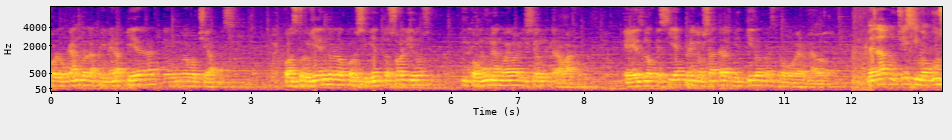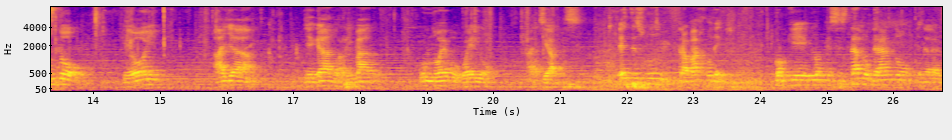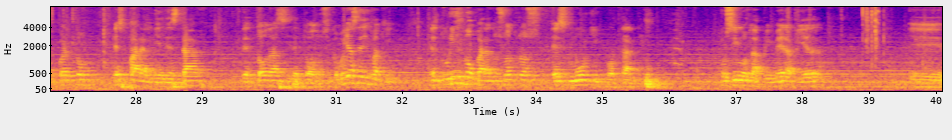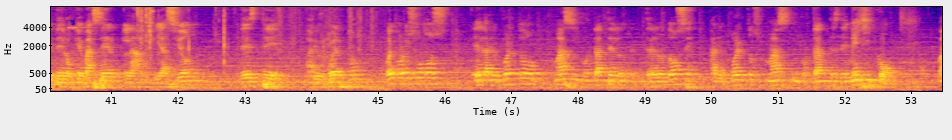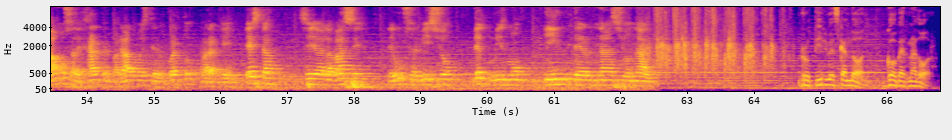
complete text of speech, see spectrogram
colocando la primera piedra de un nuevo Chiapas, construyéndolo con cimientos sólidos y con una nueva visión de trabajo, que es lo que siempre nos ha transmitido nuestro gobernador. Me da muchísimo gusto que hoy haya llegado, arribado, un nuevo vuelo a Chiapas. Este es un trabajo de equipo, porque lo que se está logrando en el aeropuerto es para el bienestar de todas y de todos. Y como ya se dijo aquí, el turismo para nosotros es muy importante. Pusimos la primera piedra eh, de lo que va a ser la ampliación de este aeropuerto. Hoy por hoy somos el aeropuerto más importante entre los 12 aeropuertos más importantes de México. Vamos a dejar preparado este aeropuerto para que esta sea la base de un servicio del turismo internacional. Rutilio Escandón, gobernador.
